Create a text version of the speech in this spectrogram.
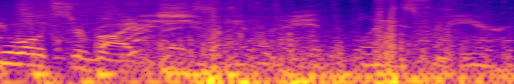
You won't survive this. I should be able to hit the blaze from here.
